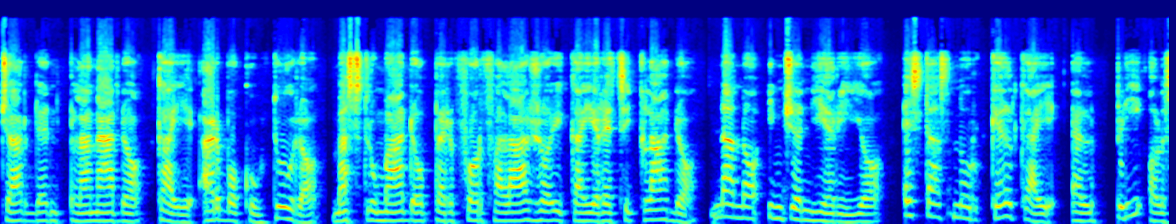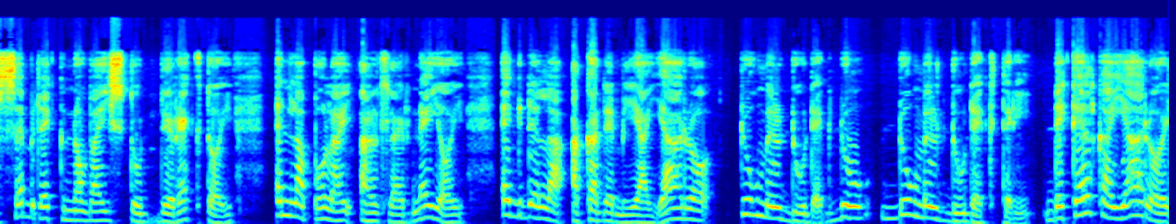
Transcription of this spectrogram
giarden planado cae arboculturo, mastrumado per forfalajoi cae reciclado, nano ingenierio, estas nur quelcae el pli ol sebdec novai stud directoi en la polai altlerneioi ec de la academia jaro du mil dudek du, du mil dudek tri. De quelca iaroi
